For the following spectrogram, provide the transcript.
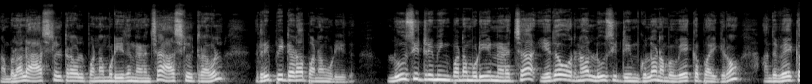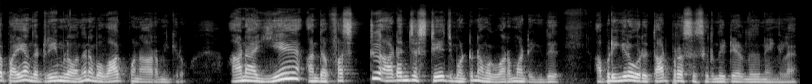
நம்மளால் ஆஸ்ட்ரல் ட்ராவல் பண்ண முடியுதுன்னு நினச்சா ஆஸ்ட்ரல் ட்ராவல் ரிப்பீட்டடாக பண்ண முடியுது. லூசி ட்ரீமிங் பண்ண முடியும்னு நினச்சா ஏதோ ஒரு நாள் லூசி ட்ரீம்குள்ளே நம்ம வேக்கப் ஆகிக்கிறோம் அந்த வேக்கப் ஆகி அந்த ட்ரீமில் வந்து நம்ம வாக் பண்ண ஆரம்பிக்கிறோம். ஆனால் ஏன் அந்த ஃபஸ்ட்டு அடைஞ்ச ஸ்டேஜ் மட்டும் நமக்கு வரமாட்டேங்குது? அப்படிங்கிற ஒரு தாட் ப்ராசஸ் இருந்துகிட்டே இருந்ததுன்னு வைங்களேன்.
